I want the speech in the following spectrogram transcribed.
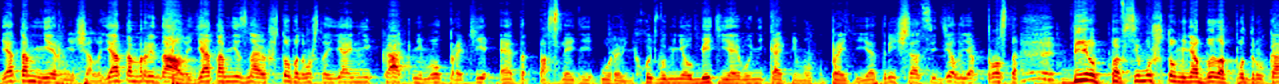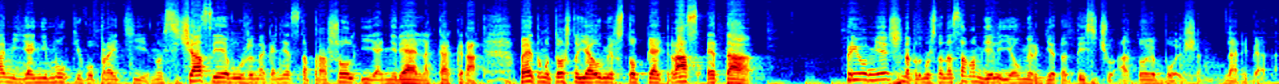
Я там нервничал, я там рыдал, я там не знаю что, потому что я никак не мог пройти этот последний уровень. Хоть вы меня убейте, я его никак не мог пройти. Я три часа сидел, я просто бил по всему, что у меня было под руками, я не мог его пройти. Но сейчас я его уже наконец-то прошел, и я нереально как рад. Поэтому то, что я умер 105 раз, это преуменьшено, потому что на самом деле я умер где-то тысячу, а то и больше. Да, ребята.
